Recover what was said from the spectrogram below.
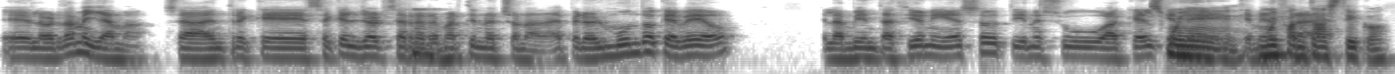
eh, la verdad me llama. O sea, entre que sé que el George R. R. Martin no ha hecho nada, ¿eh? pero el mundo que veo, la ambientación y eso, tiene su aquel Es que muy, me, que me muy fantástico.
